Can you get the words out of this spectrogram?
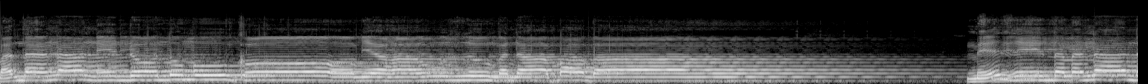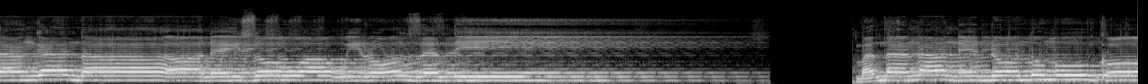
ဗတနာနေတောသူမူခောမြဟာဥစုမတာပပါ မေဇေသမနာတံကတာဒိသောဝဝိရောဇတိဗတနာနေတောသူမူခော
